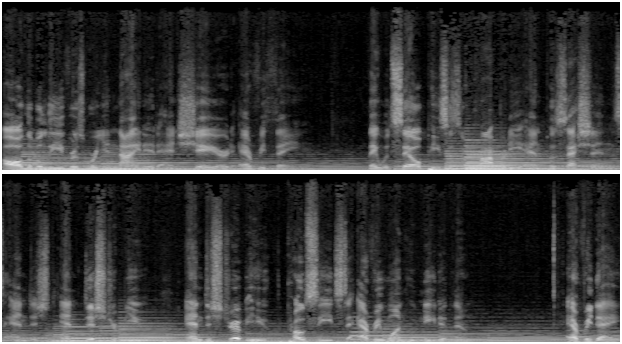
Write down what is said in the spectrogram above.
All the believers were united and shared everything. They would sell pieces of property and possessions and, dis- and distribute and distribute the proceeds to everyone who needed them. Every day,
